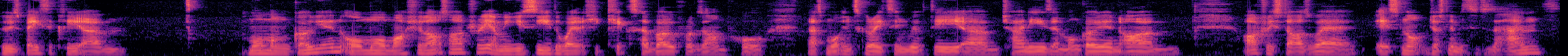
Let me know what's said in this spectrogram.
who's basically um, more Mongolian or more martial arts archery. I mean, you see the way that she kicks her bow, for example. That's more integrating with the um, Chinese and Mongolian um, archery styles, where it's not just limited to the hands.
